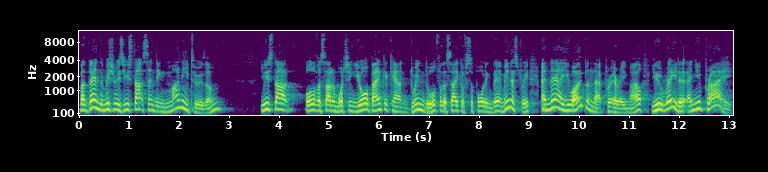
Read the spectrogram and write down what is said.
But then the missionaries, you start sending money to them. You start all of a sudden watching your bank account dwindle for the sake of supporting their ministry, and now you open that prayer email, you read it, and you pray.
